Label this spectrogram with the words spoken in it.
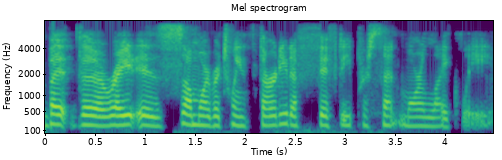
but the rate is somewhere between thirty to fifty percent more likely.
